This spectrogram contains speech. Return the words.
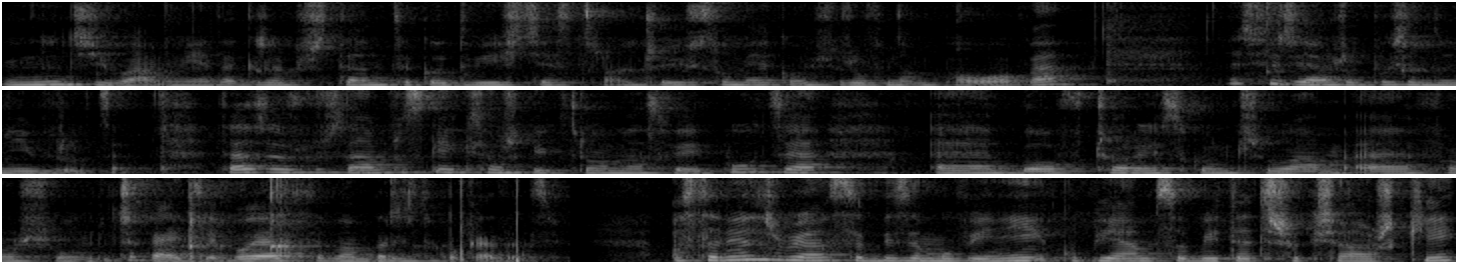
nudziła mnie, także przeczytałam tylko 200 stron, czyli w sumie jakąś równą połowę. No i stwierdziłam, że później do niej wrócę. Teraz już przeczytałam wszystkie książki, które mam na swojej półce, e, bo wczoraj skończyłam e, Fortune. Czekajcie, bo ja chcę Wam bardziej to pokazać. Ostatnio zrobiłam sobie zamówienie i kupiłam sobie te trzy książki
